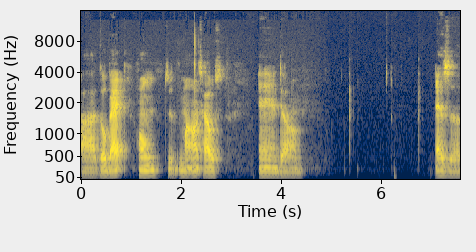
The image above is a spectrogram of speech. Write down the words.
I go back home to my aunt's house, and um, as uh,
